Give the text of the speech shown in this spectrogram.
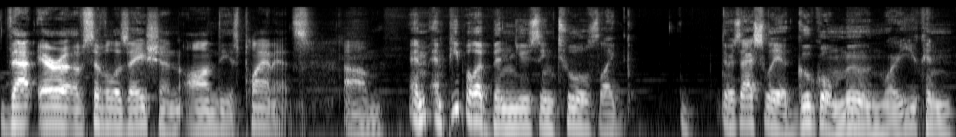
that era of civilization on these planets. Um, And and people have been using tools like there's actually a Google Moon where you can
